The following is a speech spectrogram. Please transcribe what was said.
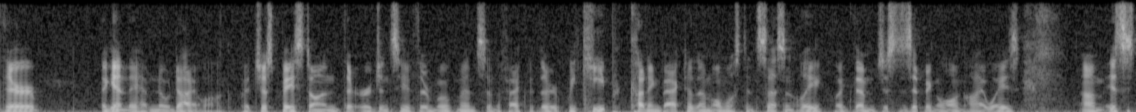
they're, again, they have no dialogue, but just based on the urgency of their movements and the fact that they're, we keep cutting back to them almost incessantly, like them just zipping along highways. Um, it's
